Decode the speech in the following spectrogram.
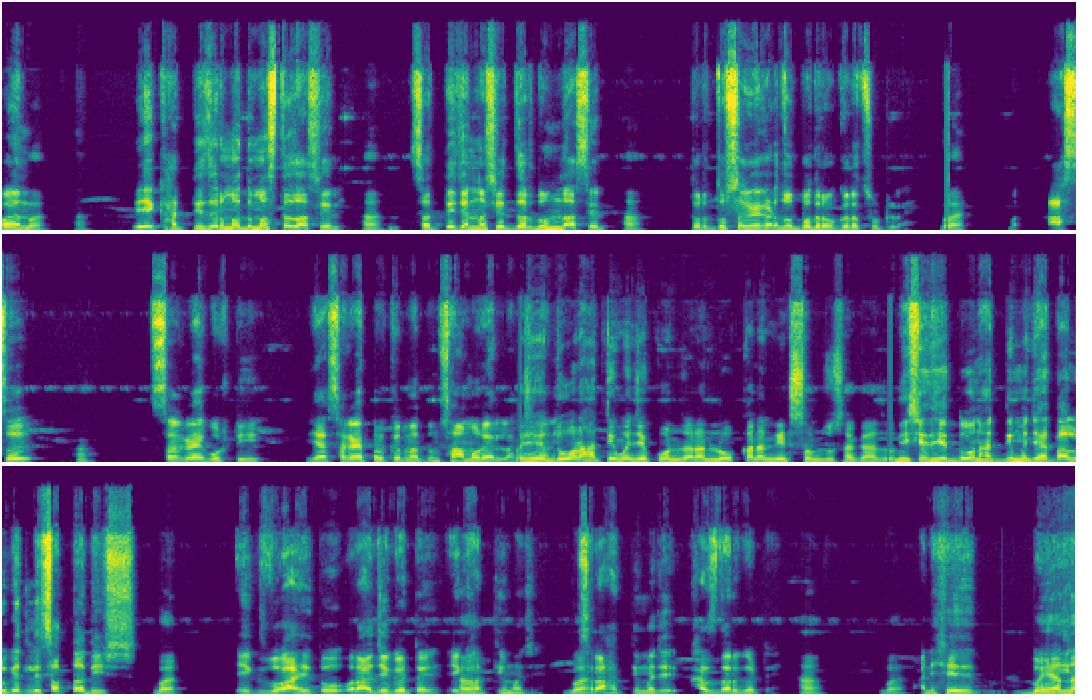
पण. एक हत्ती जर मदमस्तच असेल हा. सत्तेच्या नशेत जर धुंद असेल हा. तर तो सगळीकडेच उपद्रव करत सुटलाय बर. असं हा. सगळ्या गोष्टी या सगळ्या प्रकरणातून सामोरे यायला म्हणजे हे लागतात. दोन हत्ती म्हणजे कोण जरा लोकांना नीट समजू सांगा अजून निश्चित हे दोन हत्ती म्हणजे ह्या तालुक्यातले सत्ताधीश बर. एक जो आहे तो राजे गट आहे एक हा. हत्ती म्हणजे बर. दुसरा हत्ती म्हणजे खासदार गट आहे. बर. आणि हे मग दोन्ही- यातला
